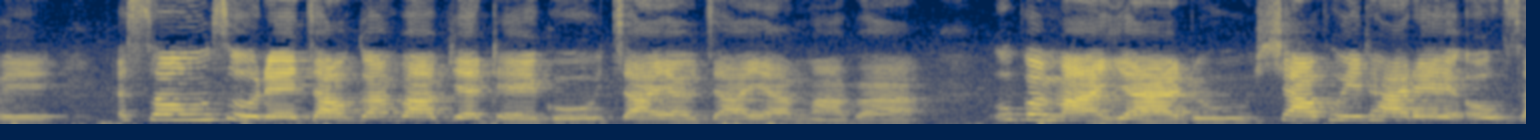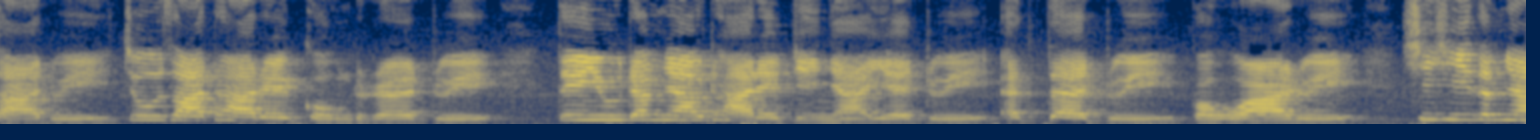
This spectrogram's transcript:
ပဲ အဆုံးဆိုတဲ့ကြောင်ကမ်းပါပြတ်တဲ့ကိုကြာရောက်ကြရမှာပါဥပမာယာတူရှာဖွေထားတဲ့ဥစ္စာတွေစူးစမ်းထားတဲ့ဂုံတရက်တွေတင်ယူတက်မြောက်ထားတဲ့ပညာရက်တွေအသက်တွေဘဝတွေရှိရှိသမျှ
